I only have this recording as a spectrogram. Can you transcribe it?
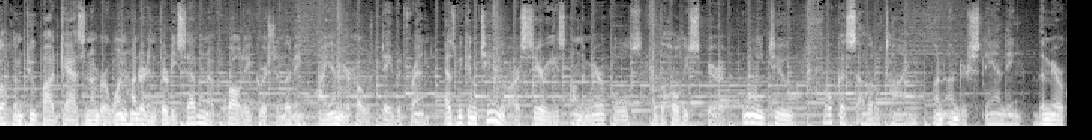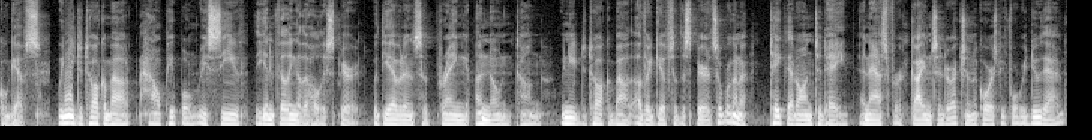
Welcome to podcast number 137 of Quality Christian Living. I am your host, David Friend. As we continue our series on the miracles of the Holy Spirit, we need to focus a little time on understanding the miracle gifts. We need to talk about how people receive the infilling of the Holy Spirit with the evidence of praying unknown tongue. We need to talk about other gifts of the Spirit. So we're going to take that on today and ask for guidance and direction. Of course, before we do that,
